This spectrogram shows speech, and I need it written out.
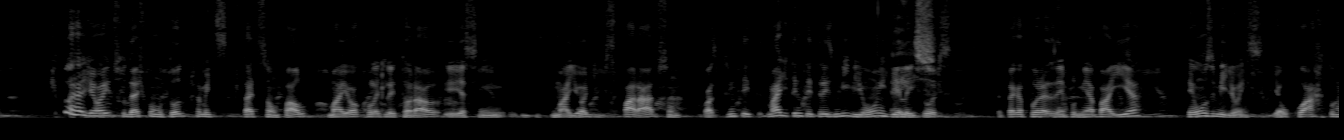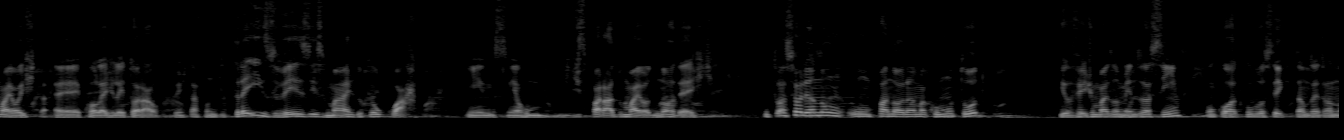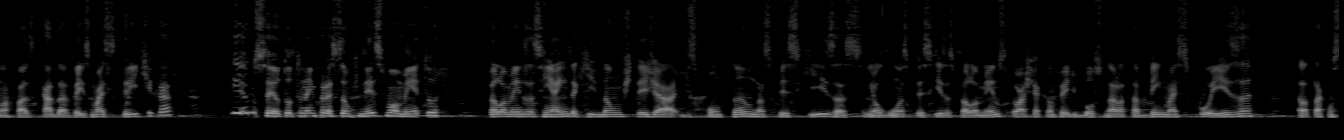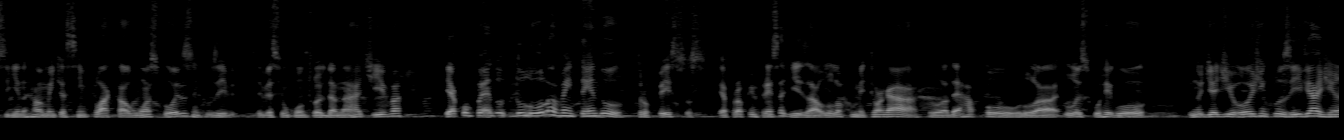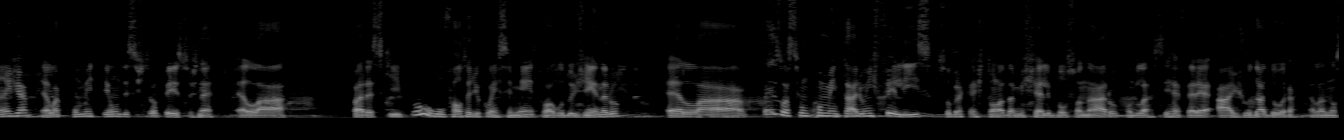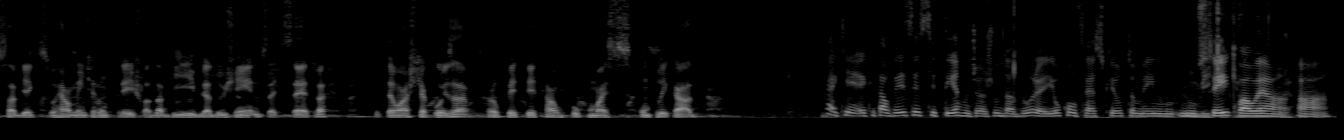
tipo a região aí do Sudeste como um todo, principalmente o estado de São Paulo, maior colégio eleitoral e assim, maior de disparado, são quase 30, mais de 33 milhões de é eleitores. Isso. Você pega, por exemplo, minha Bahia tem 11 milhões e é o quarto maior é, colégio eleitoral. Então a gente está falando de três vezes mais do que o quarto. E, assim, é um disparado maior do Nordeste. Então, assim, olhando um, um panorama como um todo, eu vejo mais ou menos assim. Concordo com você que estamos entrando numa fase cada vez mais crítica. E eu não sei, eu estou tendo a impressão que nesse momento, pelo menos assim, ainda que não esteja despontando nas pesquisas, em algumas pesquisas pelo menos, eu acho que a campanha de Bolsonaro está bem mais coesa ela está conseguindo realmente assim placar algumas coisas, inclusive vê assim, um controle da narrativa. E acompanhando do Lula vem tendo tropeços. E a própria imprensa diz: ah, o Lula cometeu um gafe, o Lula derrapou, o Lula, Lula escorregou. E no dia de hoje, inclusive, a Janja, ela cometeu um desses tropeços, né? Ela parece que por alguma falta de conhecimento, algo do gênero, ela fez assim, um comentário infeliz sobre a questão lá da Michelle Bolsonaro, quando ela se refere à ajudadora. Ela não sabia que isso realmente era um trecho lá da Bíblia, do Gênesis, etc. Então acho que a coisa para o PT está um pouco mais complicada. É que, é que talvez esse termo de ajudadora, eu confesso que eu também não, não sei qual é a, a, a,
